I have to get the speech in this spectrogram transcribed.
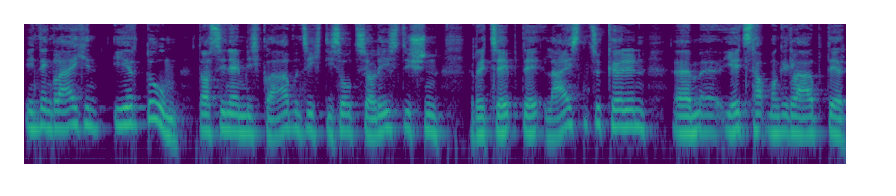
in den gleichen Irrtum, dass sie nämlich glauben, sich die sozialistischen Rezepte leisten zu können. Ähm, jetzt hat man geglaubt, der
